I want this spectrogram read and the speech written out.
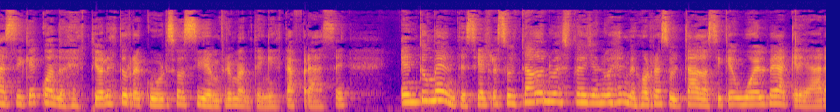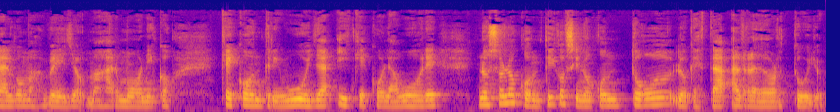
Así que cuando gestiones tus recursos siempre mantén esta frase en tu mente. Si el resultado no es bello, no es el mejor resultado. Así que vuelve a crear algo más bello, más armónico, que contribuya y que colabore no solo contigo, sino con todo lo que está alrededor tuyo.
